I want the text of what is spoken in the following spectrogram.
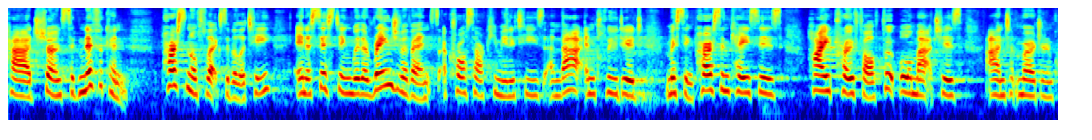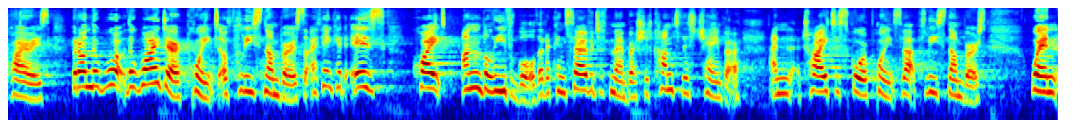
had shown significant personal flexibility in assisting with a range of events across our communities, and that included missing person cases, high-profile football matches, and murder inquiries. But on the, the wider point of police numbers, I think it is quite unbelievable that a Conservative member should come to this chamber and try to score points about police numbers when,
